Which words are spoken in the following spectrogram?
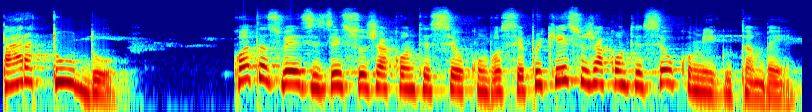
Para tudo. Quantas vezes isso já aconteceu com você? Porque isso já aconteceu comigo também.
